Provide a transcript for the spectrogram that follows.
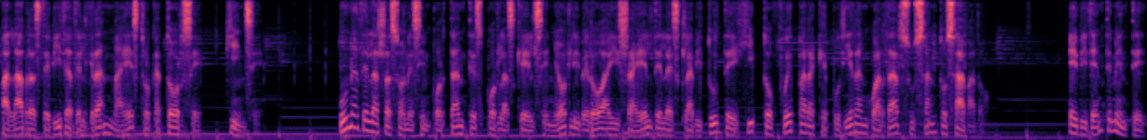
Palabras de vida del Gran Maestro 14, 15. Una de las razones importantes por las que el Señor liberó a Israel de la esclavitud de Egipto fue para que pudieran guardar su santo sábado. Evidentemente,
